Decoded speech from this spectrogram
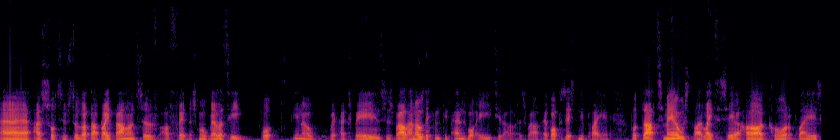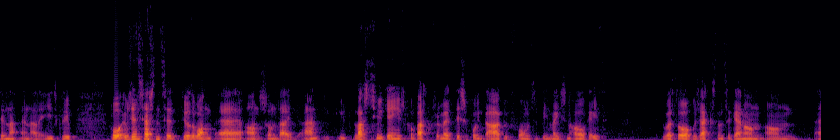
uh, as such, have still got that right balance of of fitness, mobility, but you know, with experience as well. I know that can depend what age you are as well, what position you're playing. But that to me, I always I like to see a hardcore players in that in that age group. But it was interesting to the other one uh, on Sunday, and last two games come back from a disappointing derby performance has been Mason Holgate, who I thought was excellent again on on uh,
